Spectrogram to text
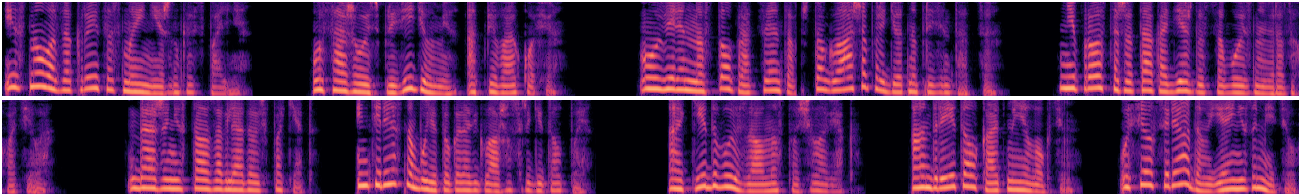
и снова закрыться с моей неженкой в спальне. Усаживаюсь в президиуме, отпивая кофе. Уверен на сто процентов, что Глаша придет на презентацию. Не просто же так одежду с собой из номера захватила. Даже не стал заглядывать в пакет. Интересно будет угадать Глашу среди толпы. Окидываю зал на сто человек. Андрей толкает меня локтем. Уселся рядом, я и не заметил.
